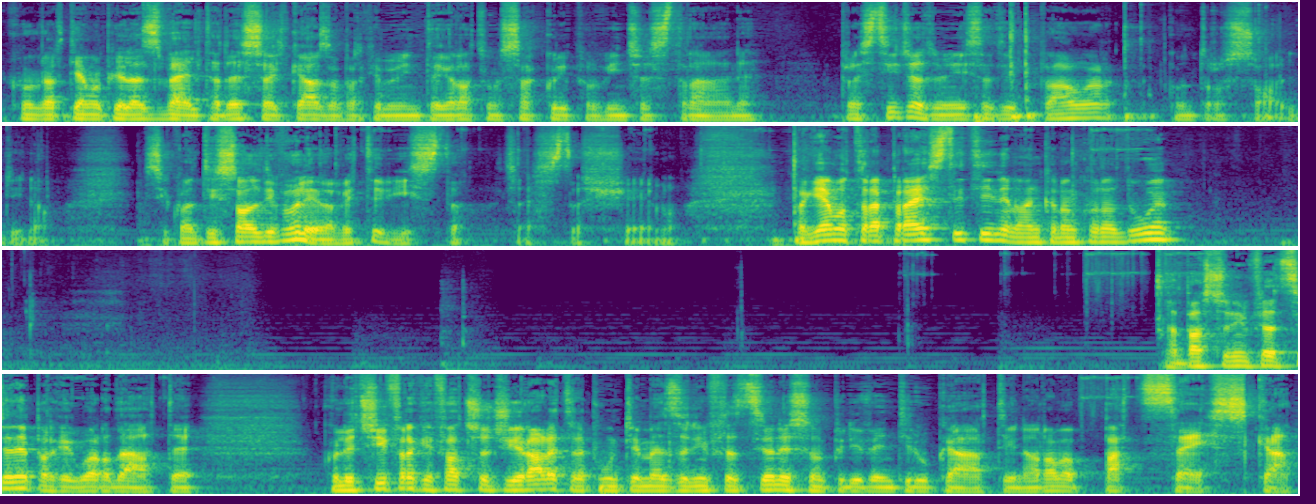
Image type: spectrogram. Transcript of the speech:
convertiamo più la svelta. Adesso è il caso perché abbiamo integrato un sacco di province strane. Prestigio Administrative Power contro soldi, no. Sì, quanti soldi voleva, avete visto? Cioè, sto scemo. Paghiamo tre prestiti, ne mancano ancora due. Abbasso l'inflazione perché guardate, con le cifre che faccio girare, tre punti e mezzo di inflazione sono più di 20 ducati, una roba pazzesca.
